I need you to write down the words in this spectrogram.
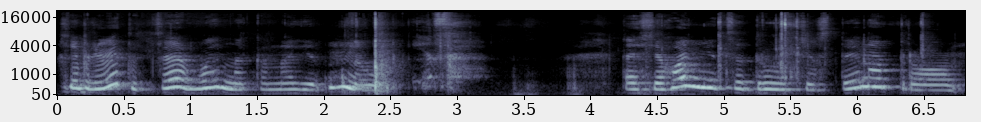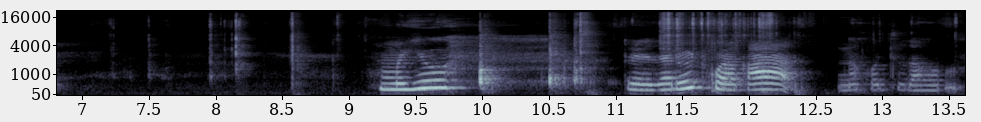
Всім привіт! Це ви на каналі Наукіс. Та сьогодні це друга частина про мою 3D-ручку, яка не хочу загружувати.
